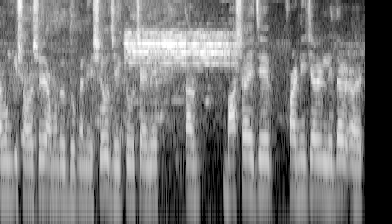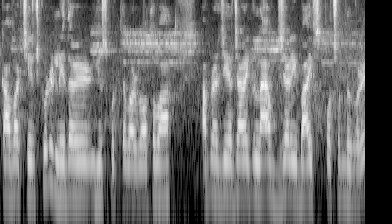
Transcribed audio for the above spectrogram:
এবং কি সরাসরি আমাদের দোকানে এসেও যে কেউ চাইলে তার বাসায় যে ফার্নিচারের লেদার কাভার চেঞ্জ করে লেদারের ইউজ করতে পারবে অথবা আপনার যে যারা একটু লাক্সারি বাইকস পছন্দ করে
